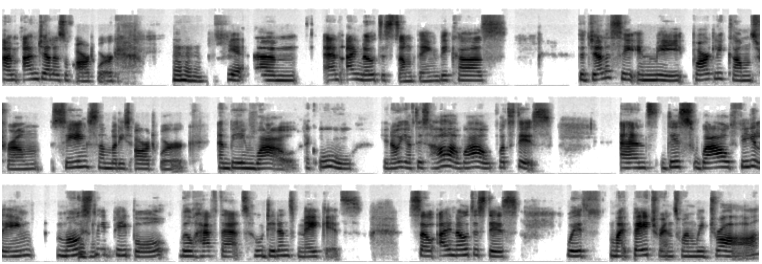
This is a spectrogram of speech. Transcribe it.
I'm I'm jealous of artwork. Mm-hmm. Yeah. Um, and I noticed something because the jealousy in me partly comes from seeing somebody's artwork and being wow, like ooh, you know, you have this ah wow, what's this? And this wow feeling, mostly mm-hmm. people will have that who didn't make it. So I noticed this with my patrons when we draw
